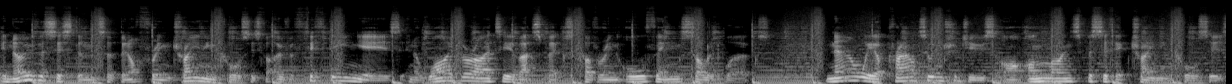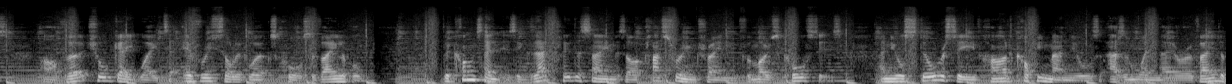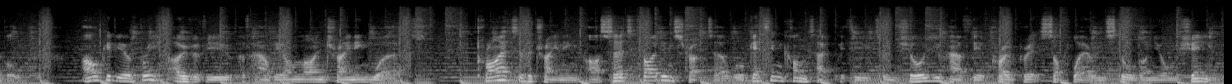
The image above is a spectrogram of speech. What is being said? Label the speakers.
Speaker 1: Innova Systems have been offering training courses for over 15 years in a wide variety of aspects covering all things SolidWorks. Now we are proud to introduce our online specific training courses, our virtual gateway to every SolidWorks course available. The content is exactly the same as our classroom training for most courses, and you'll still receive hard copy manuals as and when they are available. I'll give you a brief overview of how the online training works. Prior to the training, our certified instructor will get in contact with you to ensure you have the appropriate software installed on your machine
